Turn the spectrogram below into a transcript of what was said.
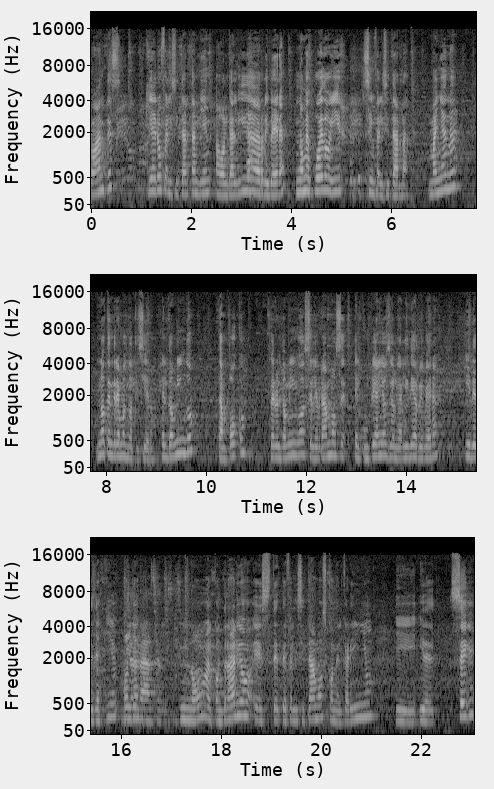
Pero antes quiero felicitar también a Olga Lidia Rivera. No me puedo ir sin felicitarla. Mañana no tendremos noticiero. El domingo tampoco, pero el domingo celebramos el cumpleaños de Olga Lidia Rivera. Y desde aquí, Olga. gracias. No, al contrario, este, te felicitamos con el cariño y, sé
